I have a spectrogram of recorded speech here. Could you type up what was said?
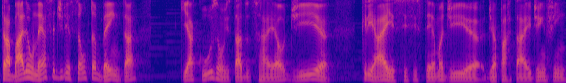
trabalham nessa direção também, tá? que acusam o Estado de Israel de criar esse sistema de, de apartheid, enfim,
